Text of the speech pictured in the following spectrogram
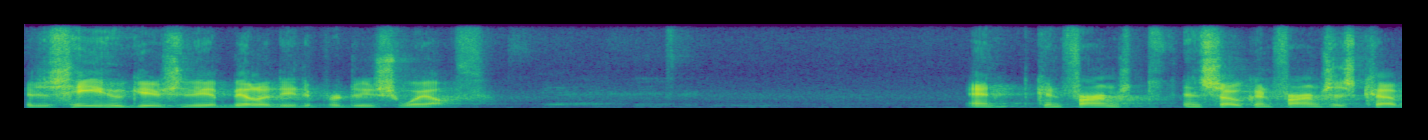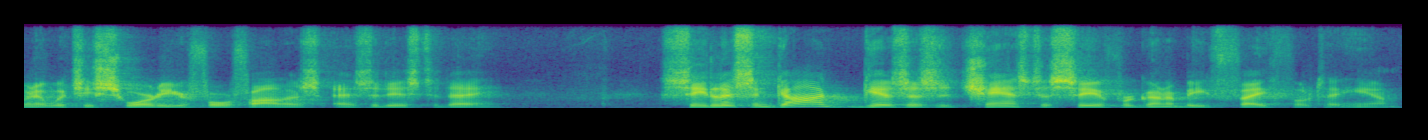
It is He who gives you the ability to produce wealth. And confirms and so confirms his covenant which he swore to your forefathers as it is today. See, listen, God gives us a chance to see if we're going to be faithful to him.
